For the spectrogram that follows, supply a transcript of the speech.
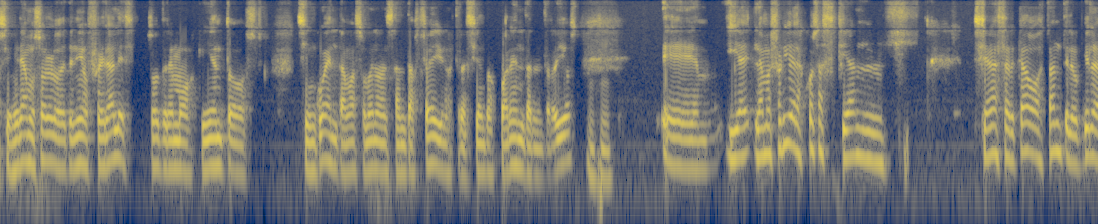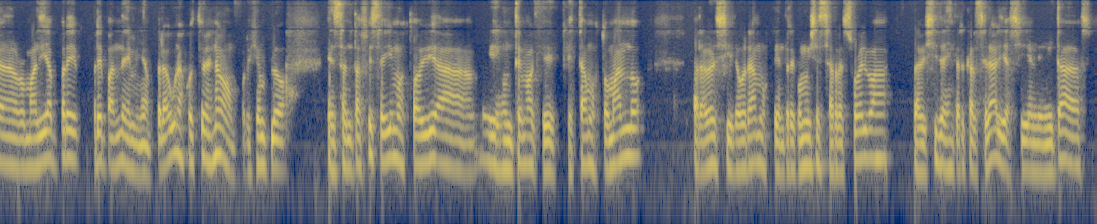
si miramos solo los detenidos federales, nosotros tenemos 550 más o menos en Santa Fe y unos 340 en Entre Ríos. Eh, y la mayoría de las cosas se han, se han acercado bastante a lo que era la normalidad pre-pandemia, pero algunas cuestiones no. Por ejemplo, en Santa Fe seguimos todavía, y es un tema que, estamos tomando para ver si logramos que, entre comillas, se resuelva. Las visitas intercarcelarias siguen limitadas.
